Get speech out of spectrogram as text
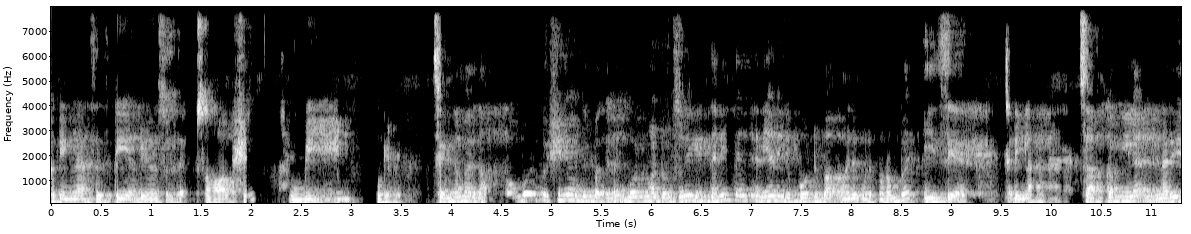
ஓகேங்களா சிக்ஸ்டி அப்படின்னு சொல்லுது. So option B okay so இந்த மாதிரி தான் ஒவ்வொரு கொஷினையும் வந்து பார்த்தீங்கன்னா போர்ட் மாட்டம் சொல்லி தனித்தனித்தனியாக நீங்கள் போட்டு பார்க்கும்போது உங்களுக்கு ரொம்ப ஈஸியாக இருக்கு சரிங்களா? ஸோ அப்கமிங்கில் நிறைய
